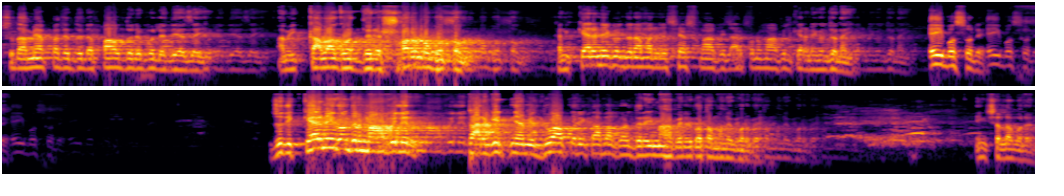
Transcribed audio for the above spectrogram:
শুধু আমি আপনাদের দুটা পাও ধরে বলে দিয়ে যাই। আমি কাবা ঘর ধরে সর্বপ্রথম। কারণ কেরানীগঞ্জের আমার শেষ মাহবিল আর কোনো মাহবিল কেরানীগঞ্জ নাই। এই বছরে এই বছরে এই বছরে। যদি কেরানীগঞ্জের মাহবিলের টার্গেট নিয়ে আমি দোয়া করি, কাবা ঘর ধরে এই মাহবিলের কথা মনে পড়বে। ইনশাল্লাহ বলেন।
